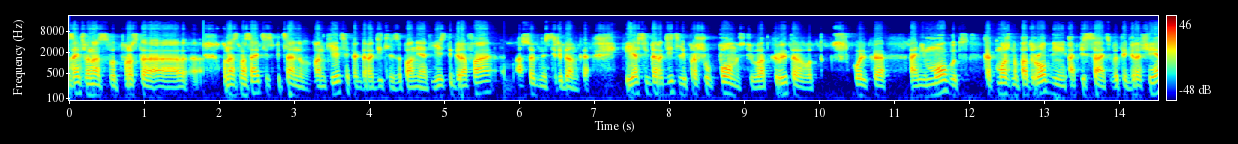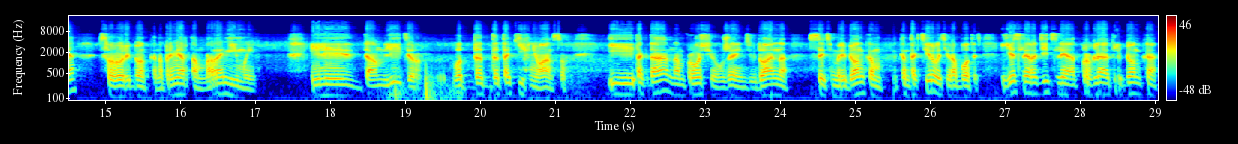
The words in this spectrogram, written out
знаете, у нас вот просто а, у нас на сайте специально в анкете, когда родители заполняют, есть графа особенности ребенка. И я всегда родителей прошу полностью открыто, вот сколько они могут как можно подробнее описать в этой графе своего ребенка. Например, там ранимый, или там лидер, вот до, до таких нюансов. И тогда нам проще уже индивидуально с этим ребенком контактировать и работать. Если родители отправляют ребенка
